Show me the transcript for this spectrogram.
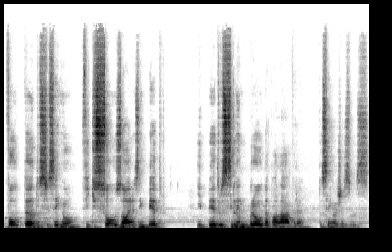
voltando-se o Senhor, fixou os olhos em Pedro. E Pedro se lembrou da palavra do Senhor Jesus,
